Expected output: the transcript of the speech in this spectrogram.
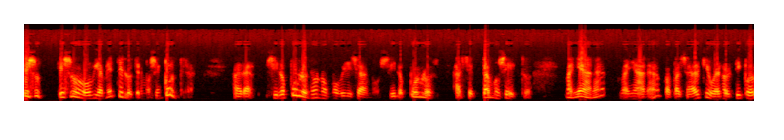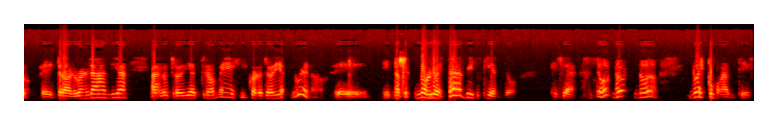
eso, eso obviamente lo tenemos en contra. Ahora, si los pueblos no nos movilizamos, si los pueblos aceptamos esto, mañana, mañana va a pasar que, bueno, el tipo entró a Groenlandia, al otro día entró a México, al otro día, bueno, eh, nos lo está advirtiendo. O sea, no, no, no, no es como antes,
